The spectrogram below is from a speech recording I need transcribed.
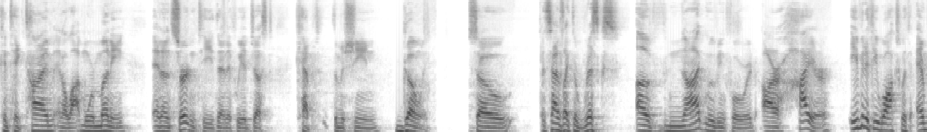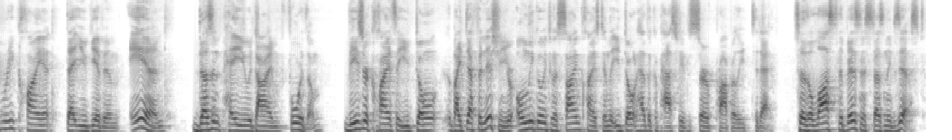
can take time and a lot more money and uncertainty than if we had just kept the machine going. So it sounds like the risks of not moving forward are higher, even if he walks with every client that you give him and doesn't pay you a dime for them. These are clients that you don't, by definition, you're only going to assign clients to him that you don't have the capacity to serve properly today. So the loss to the business doesn't exist.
